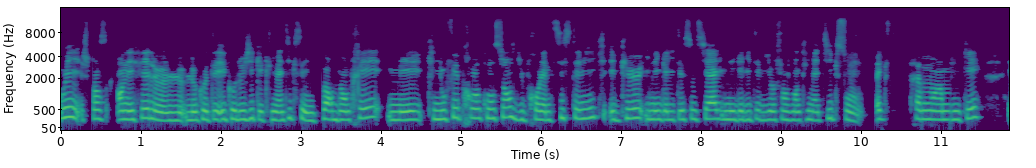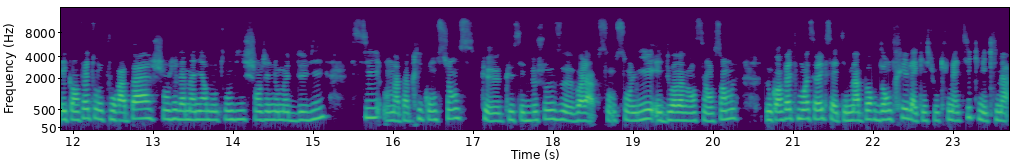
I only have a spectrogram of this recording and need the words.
Oui, je pense en effet le, le, côté écologique et climatique, c'est une porte d'entrée, mais qui nous fait prendre conscience du problème systémique et que inégalité sociale, inégalité liée au changement climatique sont extrêmement imbriquées et qu'en fait on ne pourra pas changer la manière dont on vit, changer nos modes de vie si on n'a pas pris conscience que, ces deux choses euh, sont, liées et doivent avancer ensemble. Donc en fait, moi, c'est vrai que ça a été ma porte d'entrée, la question climatique, mais qui m'a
